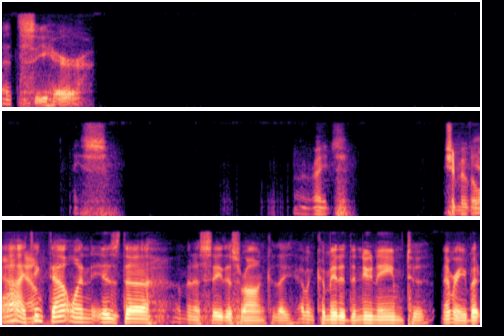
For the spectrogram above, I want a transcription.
Let's see here. Nice. All right. Should move along Yeah, I now. think that one is the, I'm going to say this wrong because I haven't committed the new name to memory, but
